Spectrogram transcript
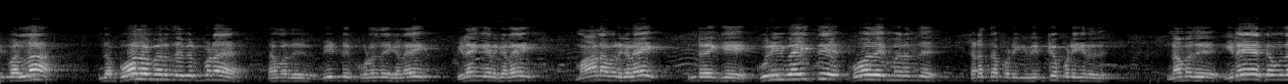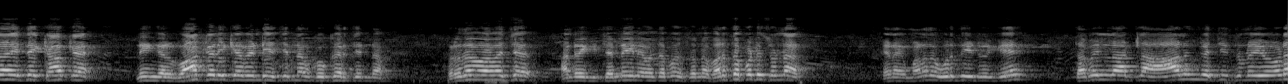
இப்ப எல்லாம் இந்த போதை மருந்து விற்பனை நமது வீட்டு குழந்தைகளை இளைஞர்களை மாணவர்களை இன்றைக்கு குறிவைத்து போதை மருந்து கடத்தப்படுகிறது விற்கப்படுகிறது. நமது இளைய சமுதாயத்தை காக்க நீங்கள் வாக்களிக்க வேண்டிய சின்னம் குக்கர் சின்னம். பிரதம அமைச்சர் அன்றைக்கு சென்னையில வந்தப்போ சொன்ன வருத்தப்பட்டு சொன்னார். எனக்கு மனதை உறுத்திட்டு இருக்கு. தமிழ்நாட்டில் ஆளுங்கட்சி துணையோட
